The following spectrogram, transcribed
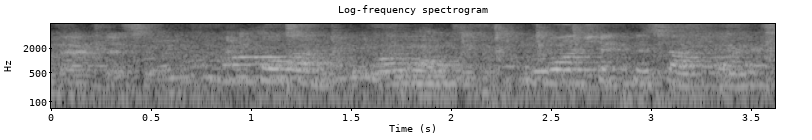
come back this way. Hold on. We want to check this out first.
